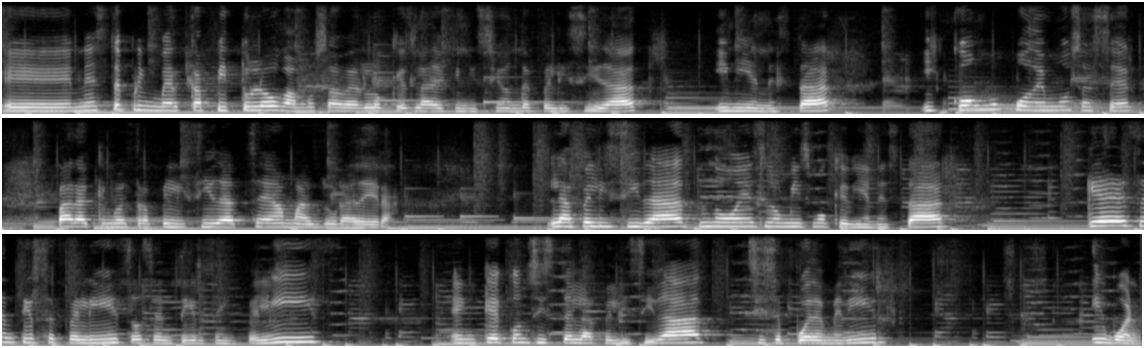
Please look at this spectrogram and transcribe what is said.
En este primer capítulo vamos a ver lo que es la definición de felicidad y bienestar y cómo podemos hacer para que nuestra felicidad sea más duradera. La felicidad no es lo mismo que bienestar, qué es sentirse feliz o sentirse infeliz, en qué consiste la felicidad, si se puede medir. Y bueno,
